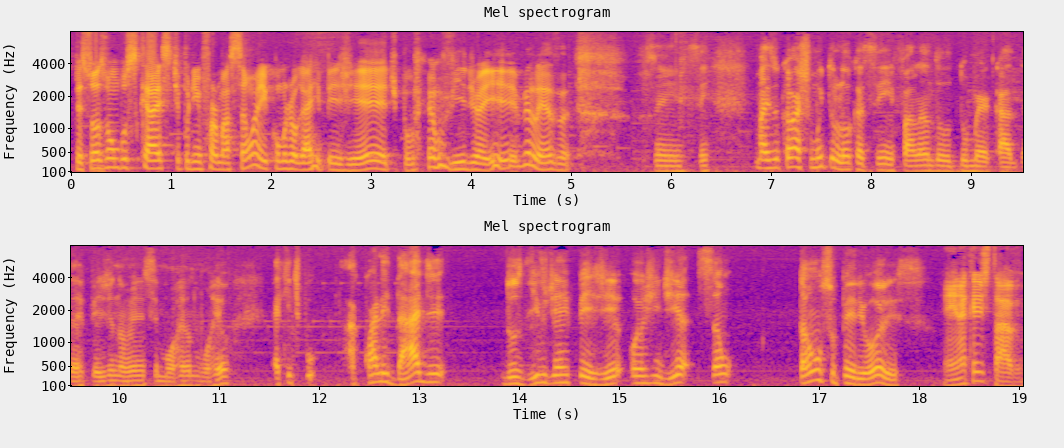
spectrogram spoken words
pessoas vão buscar esse tipo de informação aí, como jogar RPG, tipo, ver um vídeo aí, beleza. Sim, sim. Mas o que eu acho muito louco, assim, falando do mercado da RPG, não sei se morreu ou não morreu, é que, tipo, a qualidade dos livros de RPG hoje em dia são tão superiores. É inacreditável.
